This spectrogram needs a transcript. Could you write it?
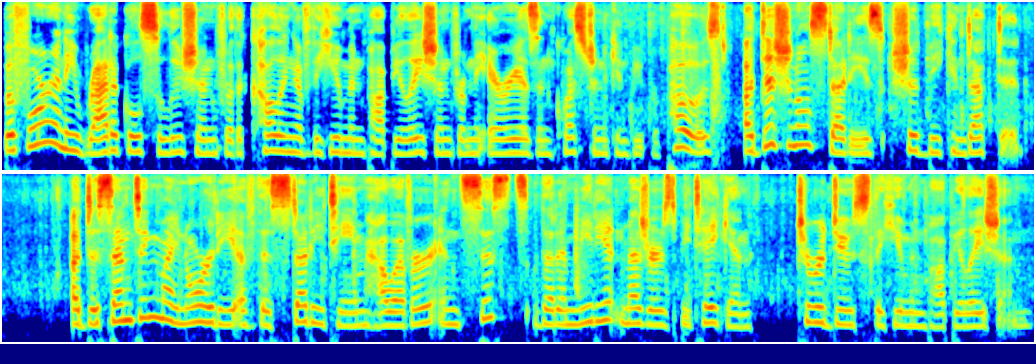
Before any radical solution for the culling of the human population from the areas in question can be proposed, additional studies should be conducted. A dissenting minority of this study team, however, insists that immediate measures be taken to reduce the human population.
